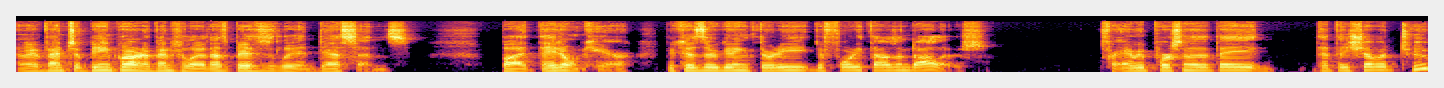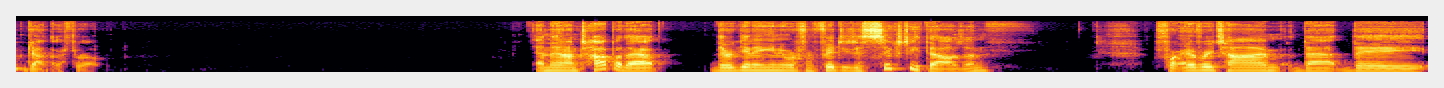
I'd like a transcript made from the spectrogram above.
I mean, vent- being put on a ventilator, that's basically a death sentence. But they don't care because they're getting thirty to forty thousand dollars for every person that they that they shove a tube down their throat. And then on top of that, they're getting anywhere from fifty to sixty thousand for every time that they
